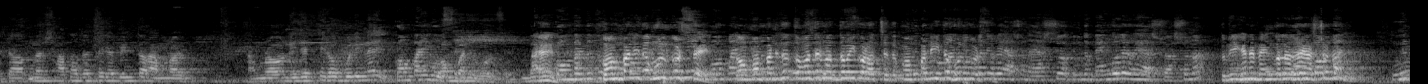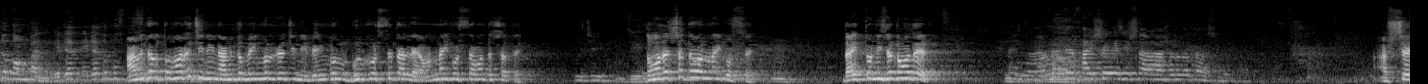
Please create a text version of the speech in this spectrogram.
এটা আপনার সাত হাজার টাকা বিল তার আমরা আমরাও নিজের থেকেও বলি নাই কোম্পানি বলছে। কোম্পানি বলছে। হ্যাঁ, কোম্পানি তো ভুল করছে। কোম্পানি তো তোমাদের মাধ্যমেই করাচ্ছে তো কোম্পানি তো ভুল করছে। হয়ে আসো না আসছো তুমি তো বেঙ্গলের হয়ে আসছো আসছো না। তুমি এখানে বেঙ্গলের হয়ে আসছো না? তুমি তো কোম্পানি এটা এটা তো আমি তো তোমারে চিনি না আমি তো বেঙ্গলের চিনি। বেঙ্গল ভুল করছে তাহলে অন্যায় করছে আমাদের সাথে। জি। জি। তোমাদের সাথে অন্যায় করছে। দায়িত্ব নিছে তোমাদের? আসছে?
